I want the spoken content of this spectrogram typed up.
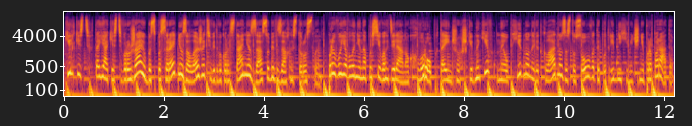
Кількість та якість врожаю безпосередньо залежить від використання засобів захисту рослин. При виявленні на посівах ділянок хвороб та інших шкідників необхідно невідкладно застосовувати потрібні хімічні препарати.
